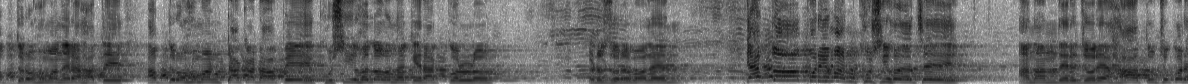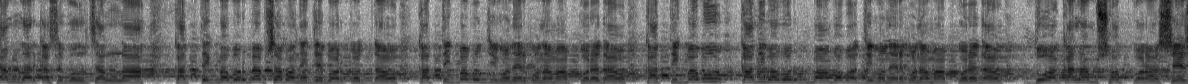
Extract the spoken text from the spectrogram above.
আব্দুর রহমানের হাতে আব্দুর রহমান টাকাটা পেয়ে খুশি হলো, নাকি রাগ করল? একটু জোরে বলেন। এত পরিমাণ খুশি হয়েছে। আনন্দের জোরে হাত উঁচু করে আল্লাহর কাছে বলছে, আল্লাহ, কার্তিক বাবুর ব্যবসা বাণিজ্যে বরকত দাও, কার্তিক বাবুর জীবনের গোনা মাফ করে দাও, কার্তিক বাবু, কালী বাবুর মা বাবার জীবনের গোনা মাফ করে দাও, দোয়া কালাম সব করা শেষ।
